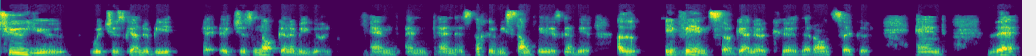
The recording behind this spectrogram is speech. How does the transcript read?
to you which is going to be which is not going to be good and and and it's not going to be something that's going to be a, events are going to occur that aren't so good and that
